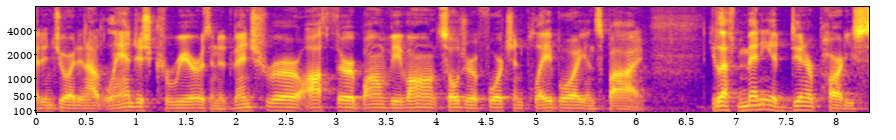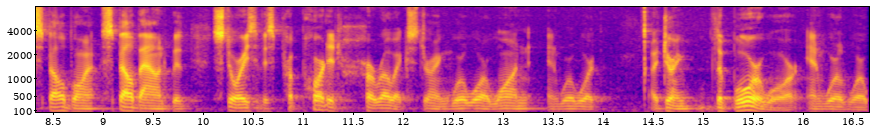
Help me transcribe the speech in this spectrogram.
had enjoyed an outlandish career as an adventurer, author, bon vivant, soldier of fortune, playboy, and spy. He left many a dinner party spellbound, spellbound with stories of his purported heroics during World War I and World War uh, during the Boer War and World War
